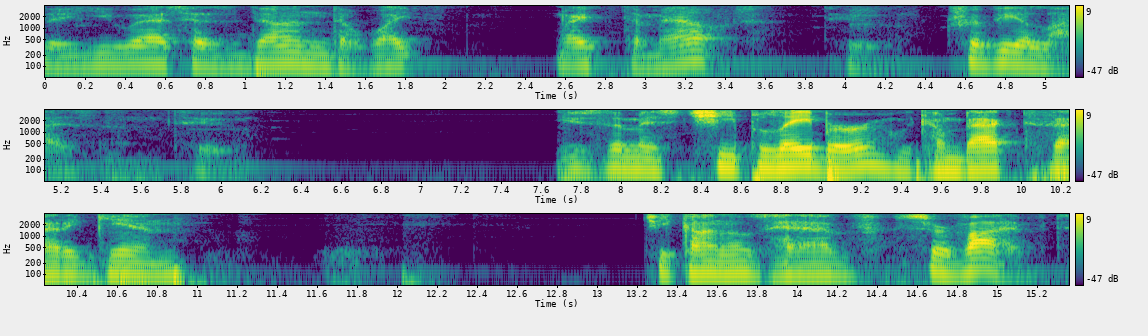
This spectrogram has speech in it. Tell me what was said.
the U.S. has done to wipe, wipe them out, to trivialize them, to use them as cheap labor, we come back to that again. Chicanos have survived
